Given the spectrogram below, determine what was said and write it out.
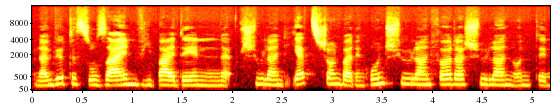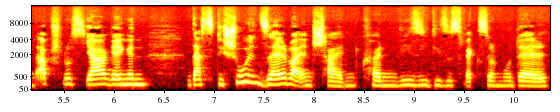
Und dann wird es so sein wie bei den Schülern, die jetzt schon, bei den Grundschülern, Förderschülern und den Abschlussjahrgängen, dass die Schulen selber entscheiden können, wie sie dieses Wechselmodell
